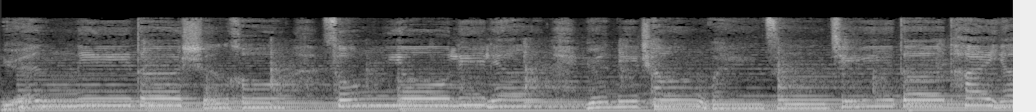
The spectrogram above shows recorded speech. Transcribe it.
愿。身后总有力量，愿你成为自己的太阳，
